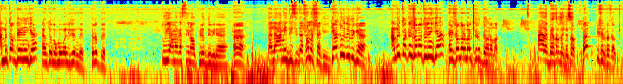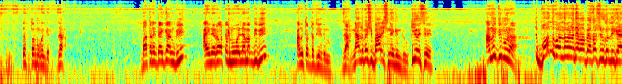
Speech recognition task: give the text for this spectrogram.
আমি তোকে দেই নি গিয়া এখন তুই মোবাইল দিলাম দে ফেরত দে। তুই আমার কাছ থেকে নক ফেরত দিবি না? হ্যাঁ। তাহলে আমি দিছি তার সমস্যা কি? কে তুই দিবি কে? আমি তোকে জমা তুই নি গিয়া এই জমার মাল ফেরত দে না আমার। আরে বেজাল কইছে চল। হ্যাঁ কিসের ভেজাল? দে তোর মোবাইল দে যা। বাতারের ডাইকে আনবি আইনের অটার মোবাইল আমাকে দিবি আমি তোরটা দিয়ে দেবো যা। নালু বেশি বাড়িস না কিন্তু। কি হয়েছে আমি দিব না। তুই বন্ধু বান্ধবের মধ্যে আবার বেজাল শুরু করলি কে?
